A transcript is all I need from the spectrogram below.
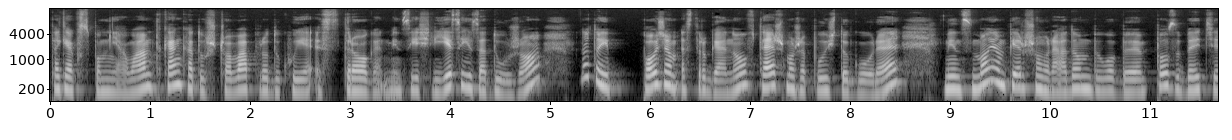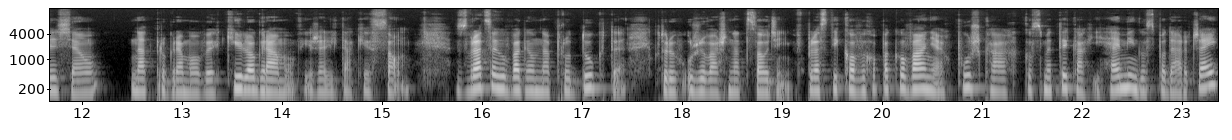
Tak jak wspomniałam, tkanka tłuszczowa produkuje estrogen, więc jeśli jest jej za dużo, no to i poziom estrogenów też może pójść do góry, więc moją pierwszą radą byłoby pozbycie się nadprogramowych kilogramów, jeżeli takie są. Zwracaj uwagę na produkty, których używasz na co dzień. W plastikowych opakowaniach, puszkach, kosmetykach i chemii gospodarczej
